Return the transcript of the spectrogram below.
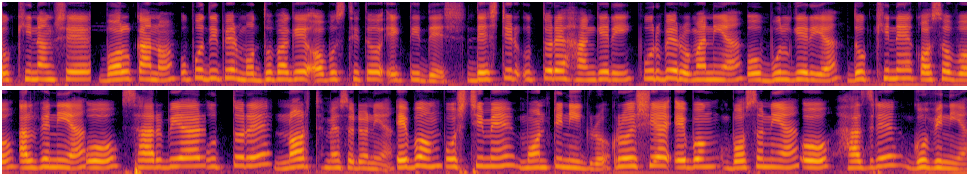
দক্ষিণাংশে বলকানো উপদ্বীপের মধ্যভাগে অবস্থিত একটি দেশ। দেশটির উত্তরে হাঙ্গেরি, পূর্বে রোমানিয়া ও বুলগেরিয়া, দক্ষিণে কসোভো, আলবেনিয়া ও সার্বিয়ার উত্তরে নর্থ ম্যাসেডোনিয়া এবং পশ্চিমে মন্টিনিগ্রো, ক্রোয়েশিয়া এবং বসনিয়া ও হাজরে গোভিনিয়া।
